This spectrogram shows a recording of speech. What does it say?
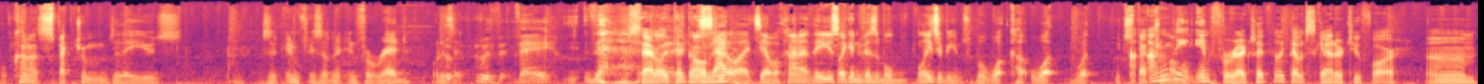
What kind of spectrum do they use? Is it inf- is it an infrared? What is Who- it? Who th- they? Satellite The technology. satellites. Yeah. What kind of? They use like invisible laser beams. But what? Co- what? What? Which I- spectrum? I don't of think them? infrared. 'cause I feel like that would scatter too far. Um,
